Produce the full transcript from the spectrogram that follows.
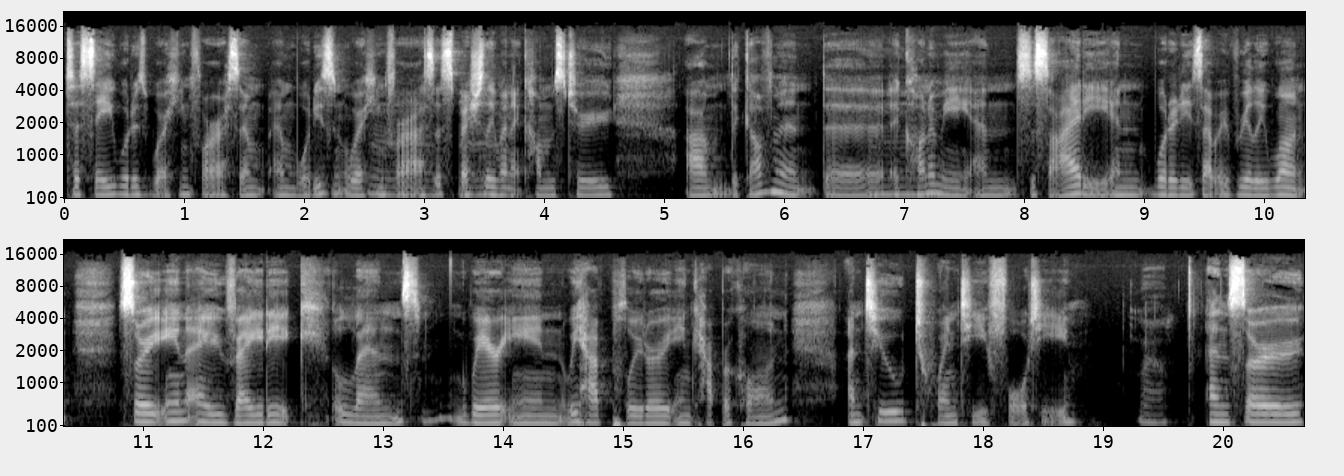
to see what is working for us and, and what isn't working mm. for us, mm. especially when mm. it comes to um, the government, the mm. economy, and society, and what it is that we really want. So, in a Vedic lens, we're in we have Pluto in Capricorn until 2040. Wow. And so,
